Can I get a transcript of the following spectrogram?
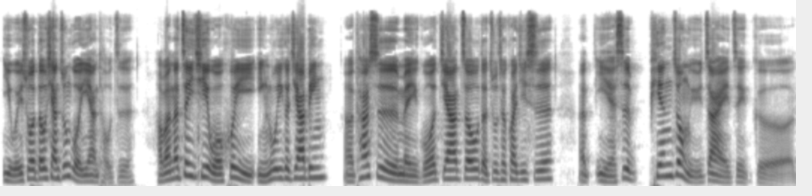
以为说都像中国一样投资，好吧？那这一期我会引入一个嘉宾，呃，他是美国加州的注册会计师，呃，也是偏重于在这个。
